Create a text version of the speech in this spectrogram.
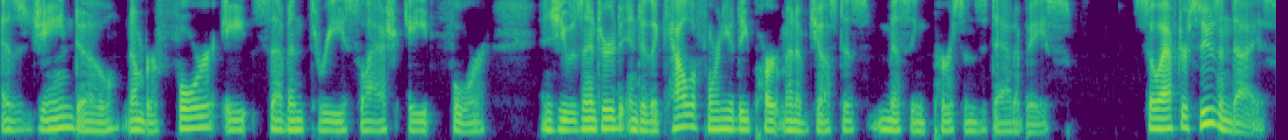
as Jane Doe number 4873 slash 84. And she was entered into the California Department of Justice Missing Persons Database. So, after Susan dies,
